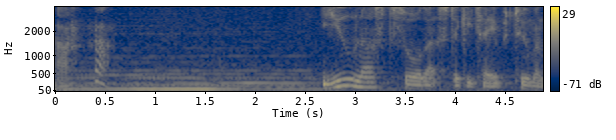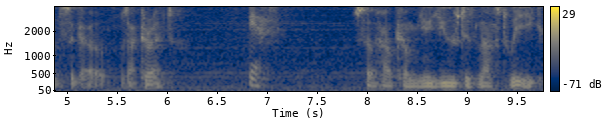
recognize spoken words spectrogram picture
Aha. You last saw that sticky tape two months ago, is that correct? Yes. So how come you used it last week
